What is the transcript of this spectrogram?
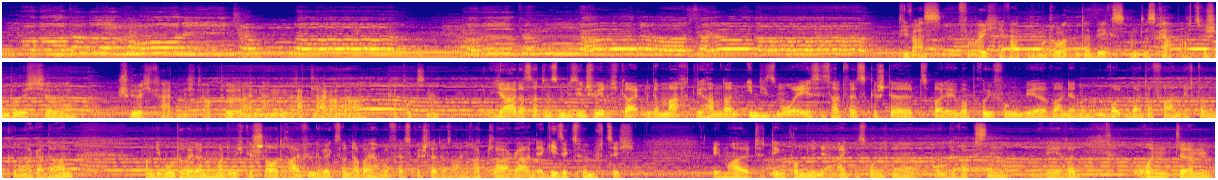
Wie war es für euch? Ihr wart mit dem Motorrad unterwegs und es gab auch zwischendurch äh, Schwierigkeiten. Ich glaube, äh, ein, ein, Radlager war kaputt. Ne? Ja, das hat uns ein bisschen Schwierigkeiten gemacht. Wir haben dann in diesem Oasis halt festgestellt bei der Überprüfung, wir waren ja wollten weiterfahren Richtung Magadan, haben die Motorräder nochmal durchgeschaut, Reifen gewechselt und dabei haben wir festgestellt, dass ein Radlager an der G650 eben halt den kommenden Ereignissen wohl nicht mehr gewachsen wäre. Und ähm,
